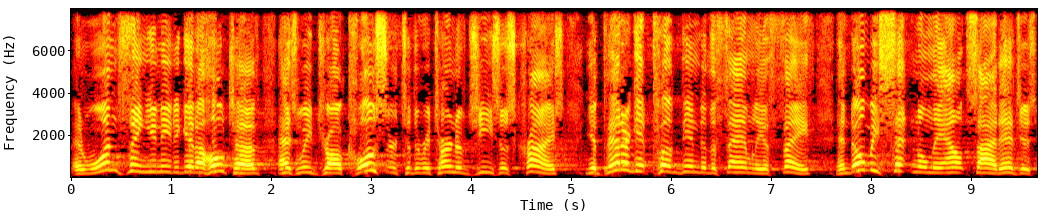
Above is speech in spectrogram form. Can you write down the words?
And one thing you need to get a hold of as we draw closer to the return of Jesus Christ, you better get plugged into the family of faith and don't be sitting on the outside edges.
